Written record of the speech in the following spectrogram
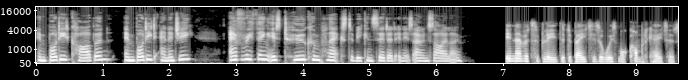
Embodied carbon, embodied energy, everything is too complex to be considered in its own silo. Inevitably, the debate is always more complicated.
